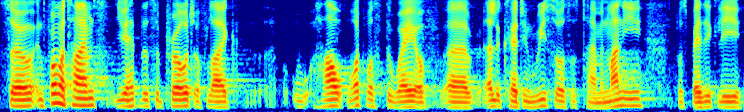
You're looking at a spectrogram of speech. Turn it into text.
So in former times, you had this approach of like, how, what was the way of uh, allocating resources, time and money? It was basically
